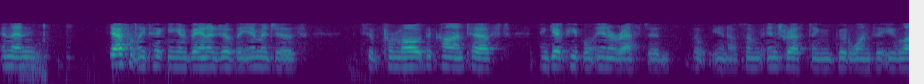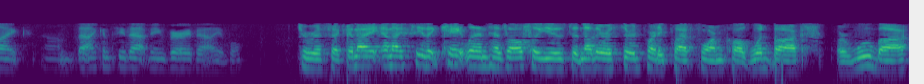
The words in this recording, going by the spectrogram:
and then definitely taking advantage of the images to promote the contest and get people interested. You know, some interesting, good ones that you like. Um, I can see that being very valuable. Terrific. And I and I see that Caitlin has also used another third-party platform called Woodbox or WooBox,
